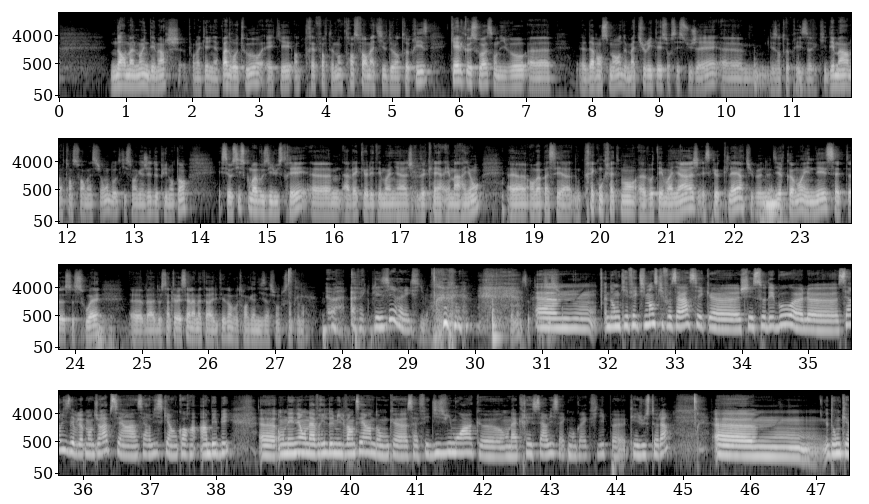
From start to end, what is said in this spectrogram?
normalement une démarche pour laquelle il n'y a pas de retour et qui est très fortement transformative de l'entreprise, quel que soit son niveau. Euh, euh, d'avancement, de maturité sur ces sujets, euh, des entreprises qui démarrent leur transformation, d'autres qui sont engagées depuis longtemps. Et c'est aussi ce qu'on va vous illustrer euh, avec les témoignages de Claire et Marion. on va passer à, très concrètement vos témoignages. Est-ce que Claire, tu peux nous dire comment est né ce souhait euh, bah, de s'intéresser à la matérialité dans votre organisation, tout simplement? Euh, avec plaisir, Alexis. euh, donc, effectivement, ce qu'il faut savoir, c'est que chez Sodebo, euh, le service développement durable, c'est un service qui a encore un, bébé. on est né en avril 2021, donc ça fait 18 mois qu'on a créé ce service avec mon collègue Philippe, qui est juste là. Donc,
